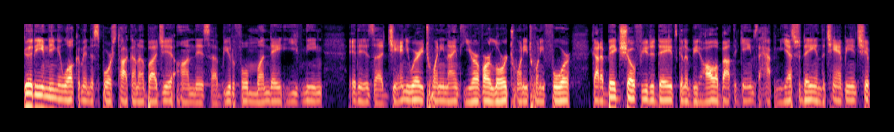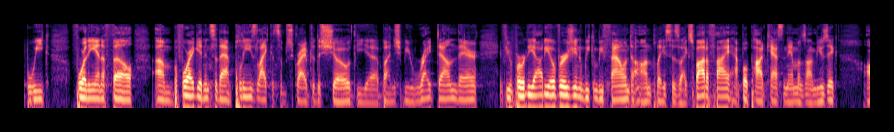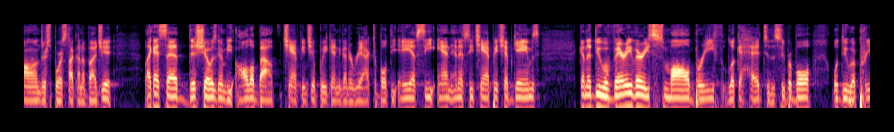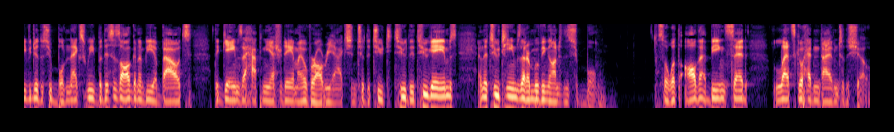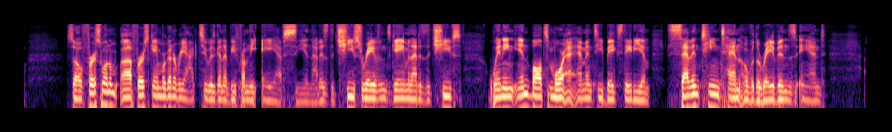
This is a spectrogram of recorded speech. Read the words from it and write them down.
Good evening and welcome into Sports Talk on a Budget on this uh, beautiful Monday evening. It is uh, January 29th, year of our Lord 2024. Got a big show for you today. It's going to be all about the games that happened yesterday in the championship week for the NFL. Um, before I get into that, please like and subscribe to the show. The uh, button should be right down there. If you prefer the audio version, we can be found on places like Spotify, Apple Podcasts, and Amazon Music, all under Sports Talk on a Budget. Like I said, this show is going to be all about the championship weekend. Going to react to both the AFC and NFC championship games. Going to do a very, very small, brief look ahead to the Super Bowl. We'll do a preview to the Super Bowl next week, but this is all going to be about the games that happened yesterday and my overall reaction to the two to the two games and the two teams that are moving on to the Super Bowl. So, with all that being said, let's go ahead and dive into the show. So first one, uh, first game we're going to react to is going to be from the AFC, and that is the Chiefs Ravens game, and that is the Chiefs winning in Baltimore at M&T Bank Stadium, 17-10 over the Ravens, and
